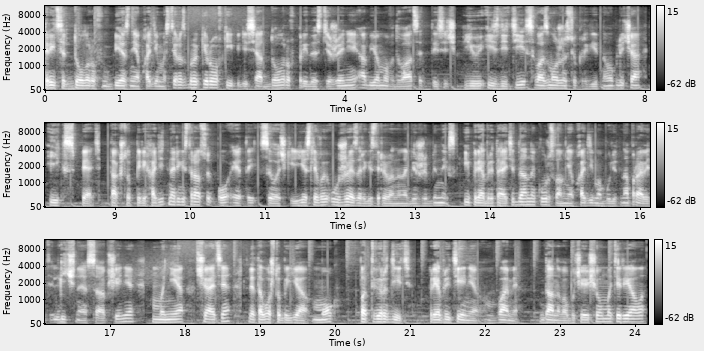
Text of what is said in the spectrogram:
30 долларов без необходимости разблокировки и 50 долларов при достижении объема в 20 тысяч USDT с возможностью кредитного плеча X5. Так что переходите на регистрацию по этой ссылочке. Если вы уже зарегистрированы на бирже BinX и приобретаете данный курс, вам необходимо будет направить личное сообщение мне в чате, для того, чтобы я мог подтвердить приобретение вами данного обучающего материала.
